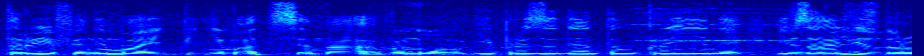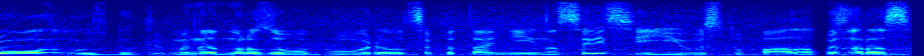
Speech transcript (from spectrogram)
тарифи не мають підніматися на вимогу і президента України, і взагалі здорового глузду. Ми неодноразово обговорювали це питання і на сесії, і виступали. Ми зараз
